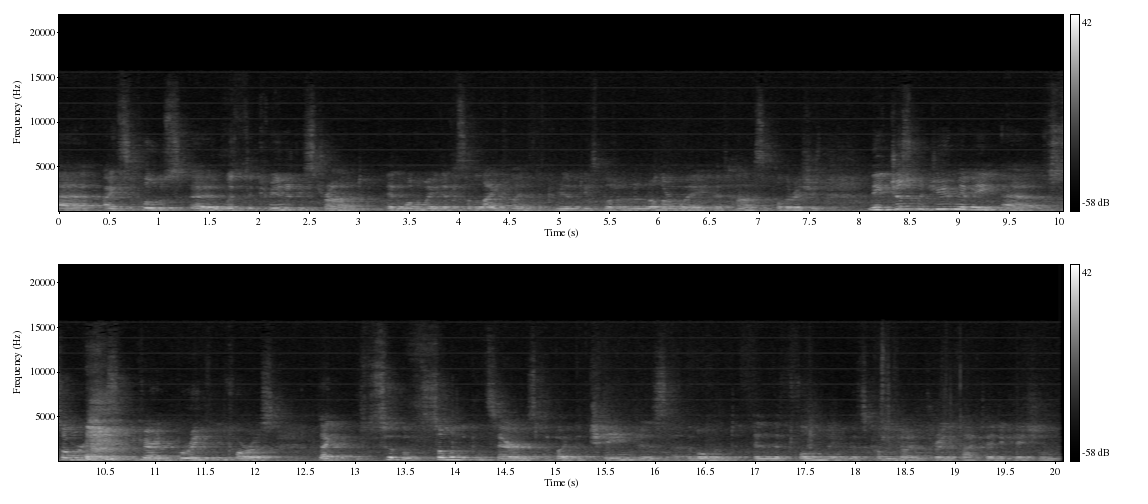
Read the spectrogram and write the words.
uh, I suppose uh, with the community strand, in one way it is a lifeline for communities, but in another way it has other issues. Nick, just would you maybe uh, summarise very briefly for us, like so, some of the concerns about the changes at the moment in the funding that's coming down through the Back to Education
